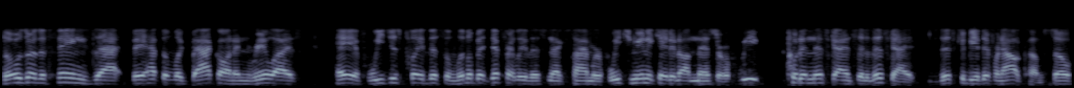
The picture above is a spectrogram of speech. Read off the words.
those are the things that they have to look back on and realize, hey, if we just played this a little bit differently this next time, or if we communicated on this, or if we put in this guy instead of this guy, this could be a different outcome. So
